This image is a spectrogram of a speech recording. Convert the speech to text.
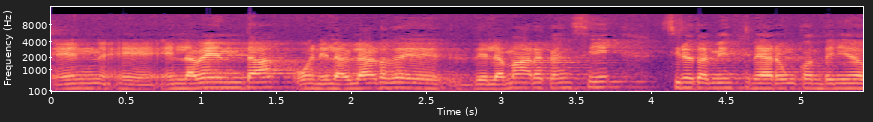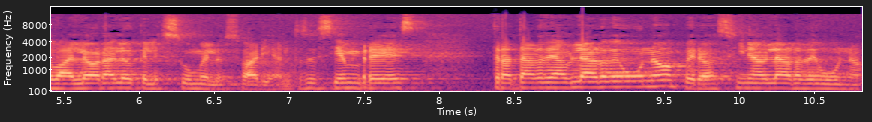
en, en la venta o en el hablar de, de la marca en sí, sino también generar un contenido de valor a lo que le sume el usuario. Entonces siempre es tratar de hablar de uno, pero sin hablar de uno.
